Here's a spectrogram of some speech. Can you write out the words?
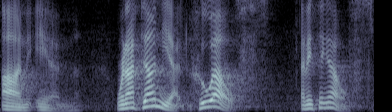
on in. We're not done yet. Who else? Anything else?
